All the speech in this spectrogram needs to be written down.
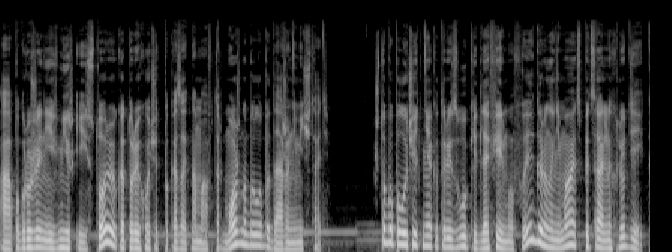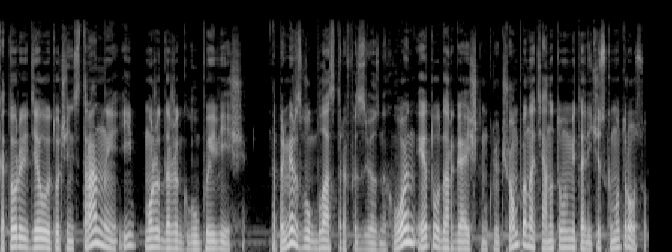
а о погружении в мир и историю, который хочет показать нам автор, можно было бы даже не мечтать. Чтобы получить некоторые звуки для фильмов и игр, нанимают специальных людей, которые делают очень странные и, может, даже глупые вещи. Например, звук бластеров из Звездных войн – это удар гаечным ключом по натянутому металлическому тросу,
